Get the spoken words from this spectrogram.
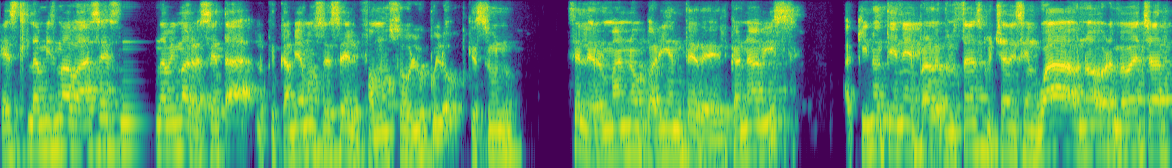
es la misma base, es una misma receta. Lo que cambiamos es el famoso lúpulo, que es, un, es el hermano pariente del cannabis. Aquí no tiene, para los que lo están escuchando, dicen, wow, no, ahora me voy a echar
